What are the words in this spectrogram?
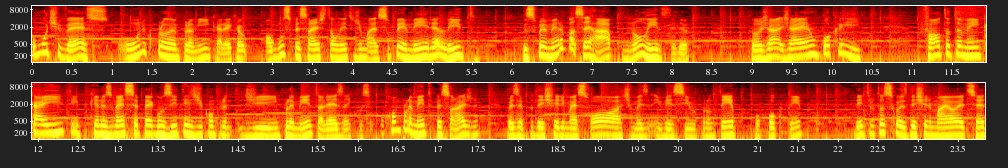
O multiverso, o único problema pra mim, cara, é que al- alguns personagens estão lentos demais. Superman, ele é lento. E o Superman era pra ser rápido, não lento, entendeu? Então já, já erra um pouco aí. Falta também cair item, porque no Smash você pega uns itens de, de implemento, aliás, né? Que você complementa o personagem, né? Por exemplo, deixa ele mais forte, mais invencível por um tempo, por pouco tempo. Dentre outras coisas, deixa ele maior, etc.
